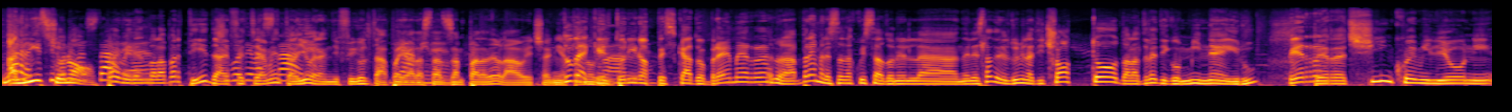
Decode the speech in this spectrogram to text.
Guarda All'inizio no, stare, poi vedendo eh. la partita Ci effettivamente la. Juve era in difficoltà, poi era sta zampata di Vlaovic e niente. Dov'è che il. Torino ha pescato Bremer? Allora, Bremer è stato acquistato nel- nell'estate del 2018 dall'Atletico Mineiro Per? 5 milioni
